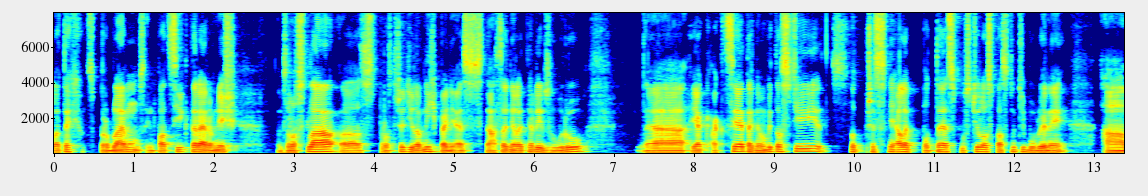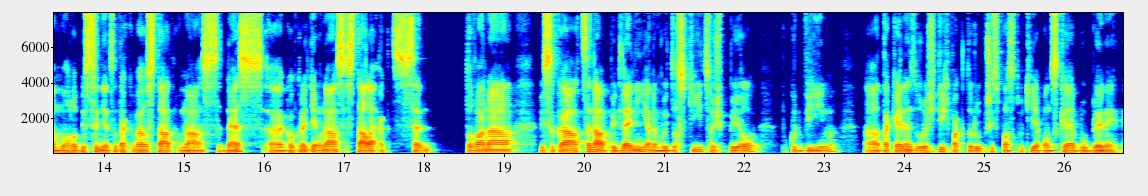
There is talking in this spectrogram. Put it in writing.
letech s problémem s inflací, které rovněž vzrostla eh, z prostředí levných peněz, následně letěly vzhůru, eh, jak akcie, tak nemovitosti, co přesně ale poté spustilo spasnutí bubliny a mohlo by se něco takového stát u nás dnes. Eh, konkrétně u nás je stále akcentovaná vysoká cena bydlení a nemovitostí, což byl, pokud vím, také jeden z důležitých faktorů při spastutí japonské bubliny.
